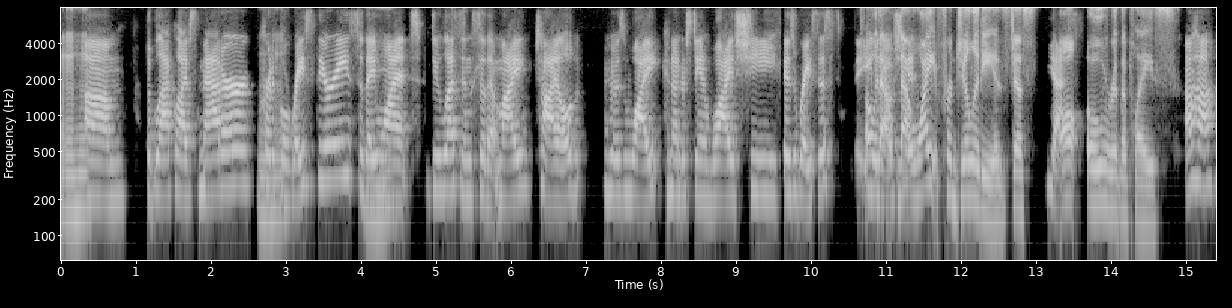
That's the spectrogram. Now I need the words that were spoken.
mm-hmm. um, the Black Lives Matter, mm-hmm. critical race theory. So they mm-hmm. want do lessons so that my child who is white can understand why she is racist. Oh, that that is. white fragility is just yes. all over the place. Uh huh.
